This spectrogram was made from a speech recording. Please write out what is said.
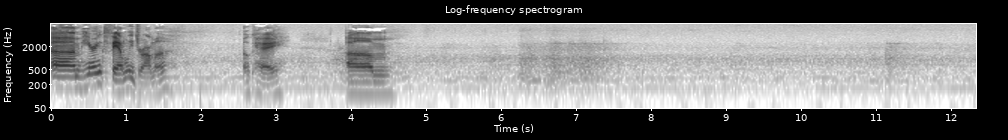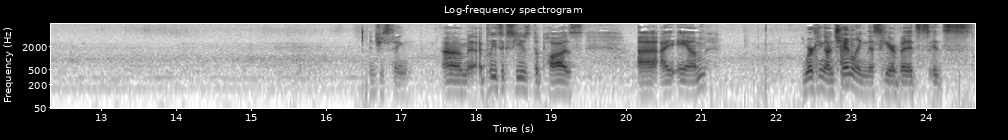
I'm hearing family drama. Okay. Um, interesting. Um, uh, please excuse the pause. Uh, I am working on channeling this here, but it's it's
